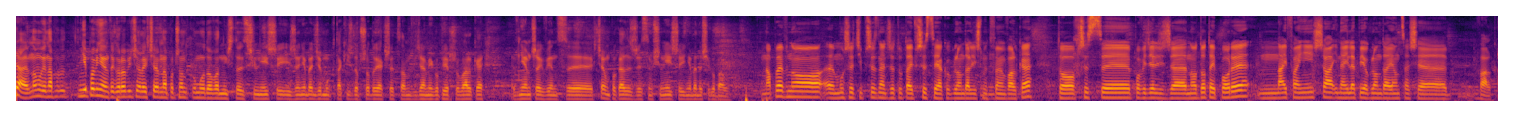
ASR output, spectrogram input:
Chciałem, no mówię, na, nie powinienem tego robić, ale chciałem na początku mu udowodnić, że to jest silniejszy i że nie będzie mógł tak iść do przodu, jak szedł tam, widziałem jego pierwszą walkę w Niemczech, więc e, chciałem pokazać, że jestem silniejszy i nie będę się go bał. Na pewno e, muszę Ci przyznać, że tutaj wszyscy jak oglądaliśmy Twoją walkę, to wszyscy powiedzieli, że no do tej pory najfajniejsza i najlepiej oglądająca się walka.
